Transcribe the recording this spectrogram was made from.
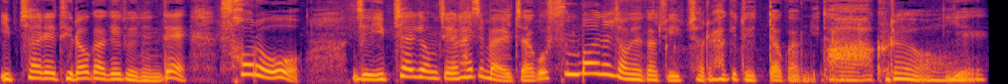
입찰에 들어가게 되는데 서로 이제 입찰 경쟁을 하지 말자고 순번을 정해가지고 입찰을 하기도 했다고 합니다. 아, 그래요. 예.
